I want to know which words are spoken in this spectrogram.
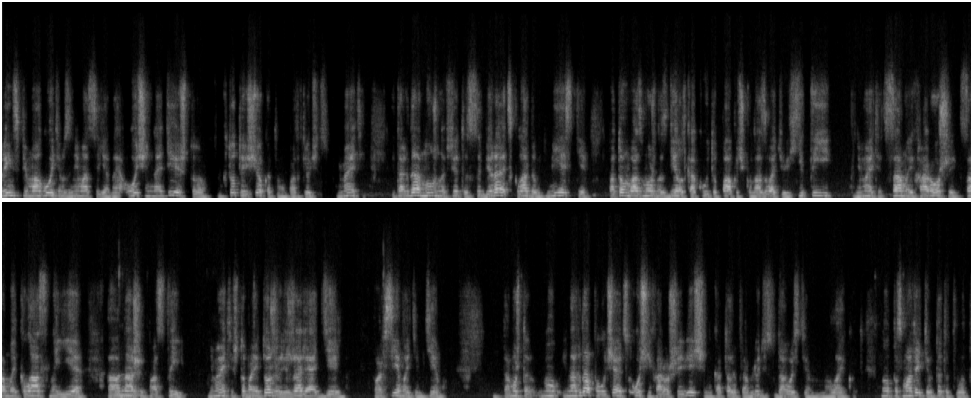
принципе, могу этим заниматься я. Но я очень надеюсь, что кто-то еще к этому подключится, понимаете? И тогда нужно все это собирать, складывать вместе, потом, возможно, сделать какую-то папочку, назвать ее «хиты», понимаете, самые хорошие, самые классные а, наши посты, понимаете, чтобы они тоже лежали отдельно по всем этим темам. Потому что ну, иногда получаются очень хорошие вещи, на которые прям люди с удовольствием лайкают. Вот посмотрите, вот этот вот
